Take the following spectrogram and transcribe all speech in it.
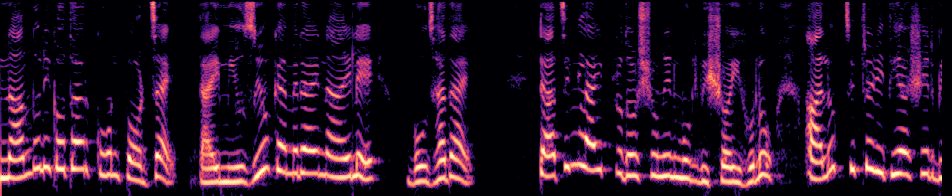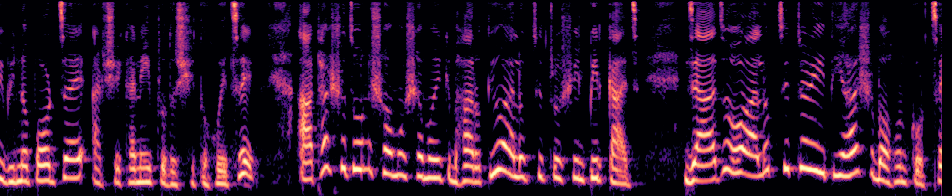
নান্দনিকতার কোন পর্যায়ে, তাই মিউজিয়াম ক্যামেরায় না এলে বোঝা দেয়। টাচিং লাইট প্রদর্শনীর মূল বিষয় হলো আলোকচিত্রের ইতিহাসের বিভিন্ন পর্যায়ে আর সেখানেই প্রদর্শিত হয়েছে আঠাশো জন সমসাময়িক ভারতীয় আলোকচিত্র শিল্পীর কাজ, যা আজও আলোকচিত্রের ইতিহাস বহন করছে।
